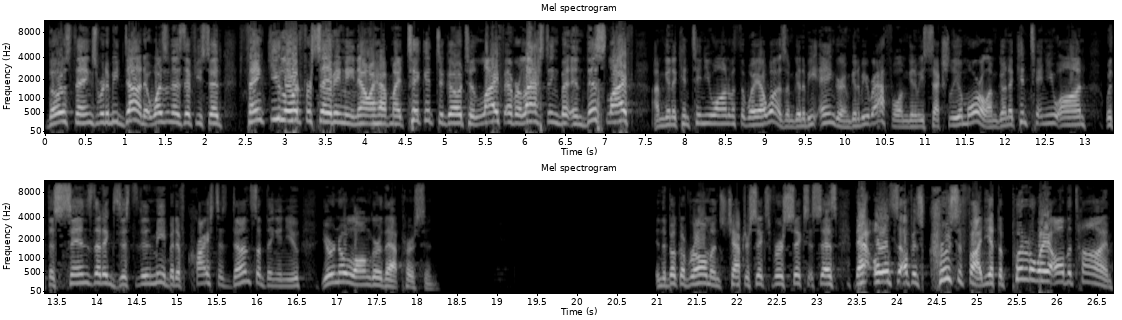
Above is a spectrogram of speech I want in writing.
those things were to be done. It wasn't as if you said, thank you Lord for saving me. Now I have my ticket to go to life everlasting, but in this life, I'm going to continue on with the way I was. I'm going to be angry. I'm going to be wrathful. I'm going to be sexually immoral. I'm going to continue on with the sins that existed in me. But if Christ has done something in you, you're no longer that person. In the book of Romans, chapter 6, verse 6, it says, that old self is crucified. You have to put it away all the time.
